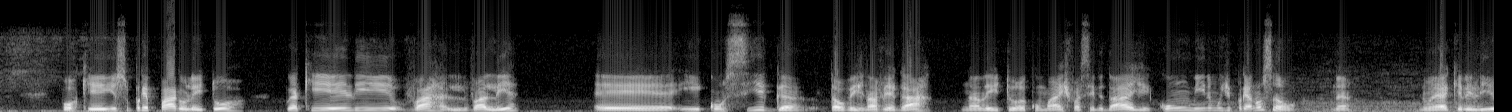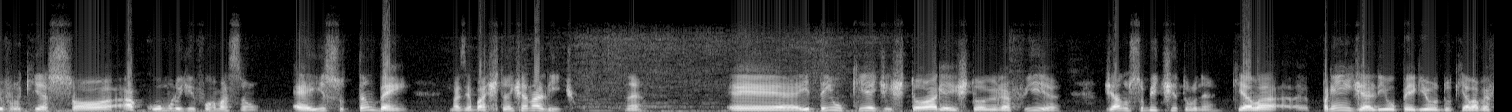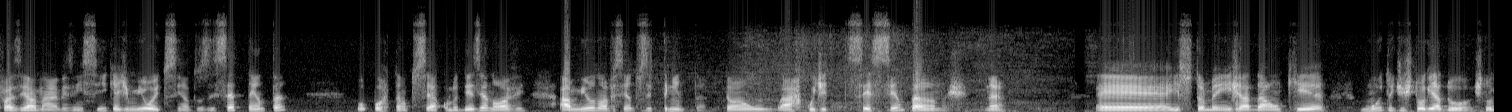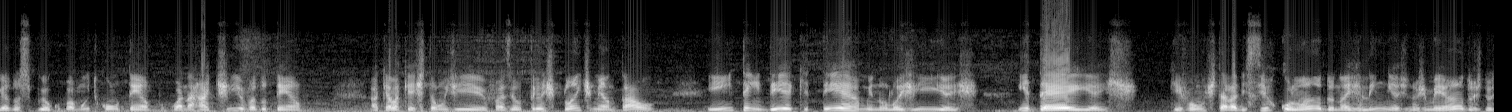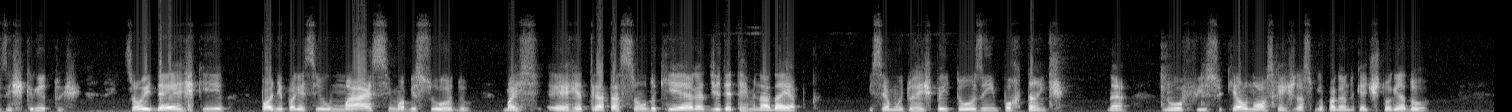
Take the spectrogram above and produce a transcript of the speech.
Porque isso prepara o leitor para que ele vá, vá ler é, e consiga, talvez, navegar na leitura com mais facilidade, com um mínimo de pré-noção, né? Não é aquele livro que é só acúmulo de informação. É isso também, mas é bastante analítico, né? É, e tem o que de história e historiografia já no subtítulo, né? Que ela prende ali o período que ela vai fazer a análise em si, que é de 1870, ou, portanto, século XIX, a 1930. Então é um arco de 60 anos, né? É, isso também já dá um que muito de historiador. O historiador se preocupa muito com o tempo, com a narrativa do tempo. Aquela questão de fazer o transplante mental e entender que terminologias, ideias que vão estar ali circulando nas linhas, nos meandros dos escritos, são ideias que podem parecer o máximo absurdo, mas é retratação do que era de determinada época. Isso é muito respeitoso e importante, né? no ofício que é o nosso, que a gente está se preparando, que é de historiador.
